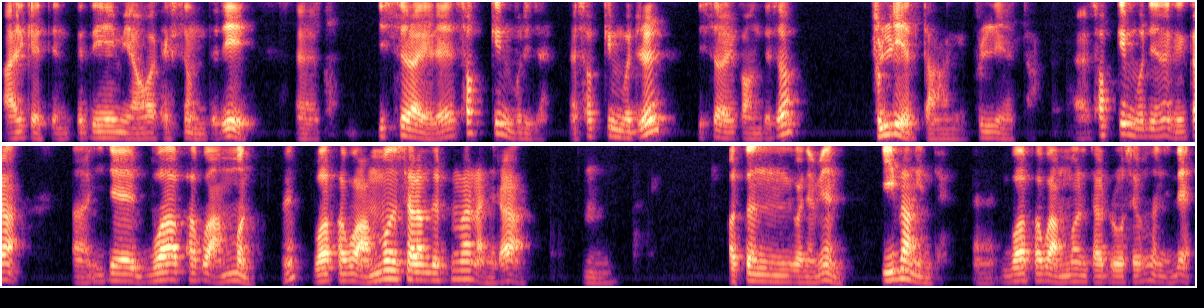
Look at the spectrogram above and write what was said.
알게 된 그 느헤미야와 백성들이 에, 이스라엘의 섞인 무리들, 에, 섞인 무리를 이스라엘 가운데서 분리했다. 분리했다. 에, 섞인 무리는 그러니까 어, 이제 모압하고 암몬, 에? 모압하고 암몬 사람들뿐만 아니라 음, 어떤 거냐면 이방인들, 에, 모압하고 암몬은 다 롯의 후손인데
